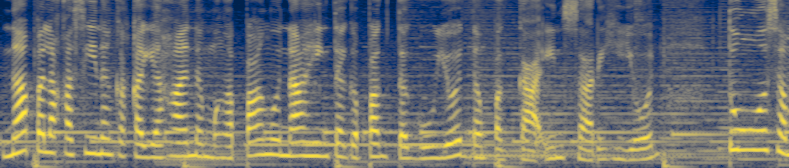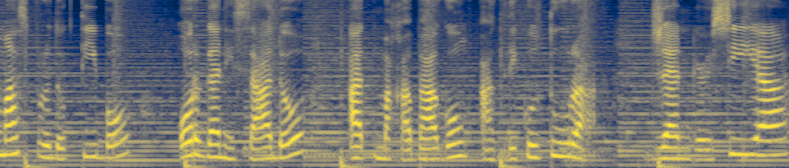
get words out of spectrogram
na palakasin ang kakayahan ng mga pangunahing tagapagtaguyod ng pagkain sa rehiyon tungo sa mas produktibo, organisado at makabagong agrikultura. Jen Garcia,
